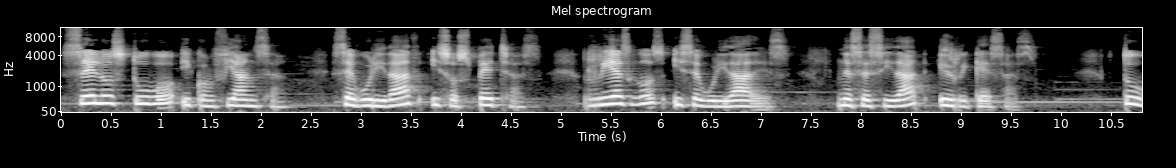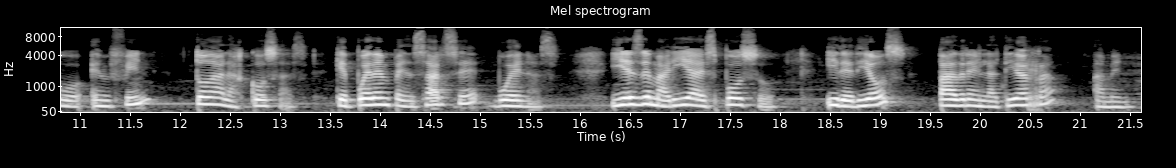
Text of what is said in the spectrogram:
Celos tuvo y confianza, seguridad y sospechas, riesgos y seguridades, necesidad y riquezas. Tuvo, en fin, todas las cosas que pueden pensarse buenas, y es de María esposo, y de Dios Padre en la tierra. Amén.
